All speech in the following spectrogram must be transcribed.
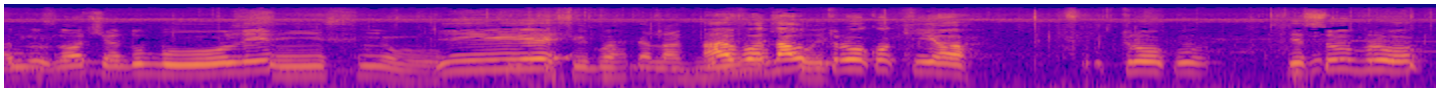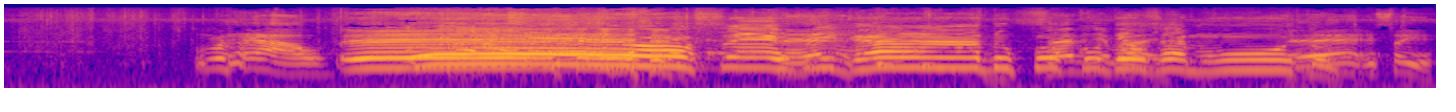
a notinha do bule. Sim, senhor. E aí eu vou dar o troco aqui, ó. O troco que sobrou. Um real. Você, obrigado. Pouco Deus é muito. É, isso aí.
